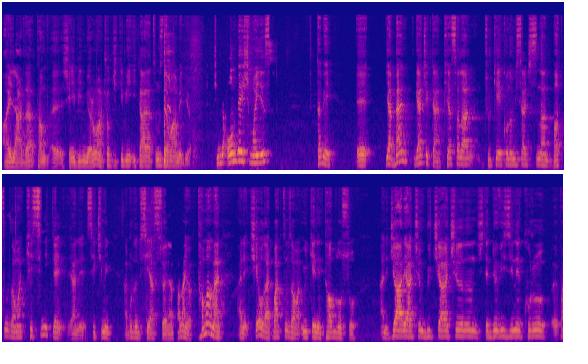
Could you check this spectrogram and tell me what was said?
aylarda tam e, şeyi bilmiyorum ama çok ciddi bir ithalatımız devam ediyor. Şimdi 15 Mayıs tabii e, ya ben gerçekten piyasalar Türkiye ekonomisi açısından baktığın zaman kesinlikle yani seçimin burada bir siyasi söylem falan yok. Tamamen hani şey olarak baktığım zaman ülkenin tablosu hani cari açığın, bütçe açığının, işte dövizinin kuru e,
